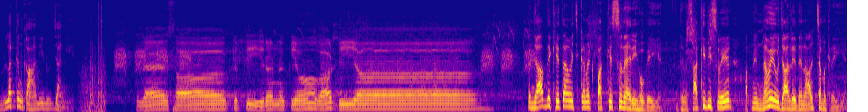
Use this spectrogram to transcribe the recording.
ਵਿਲੱਖਣ ਕਹਾਣੀ ਨੂੰ ਜਾਣੀਏ। ਵੈਸਾਖ ਧੀਰਨ ਕਿਉ ਵਾਡੀਆ ਪੰਜਾਬ ਦੇ ਖੇਤਾਂ ਵਿੱਚ ਕਣਕ ਪੱਕ ਕੇ ਸੁਨਹਿਰੀ ਹੋ ਗਈ ਹੈ ਅਤੇ ਵਿਸਾਖੀ ਦੀ ਸਵੇਰ ਆਪਣੇ ਨਵੇਂ ਉਜਾਲੇ ਦੇ ਨਾਲ ਚਮਕ ਰਹੀ ਹੈ।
